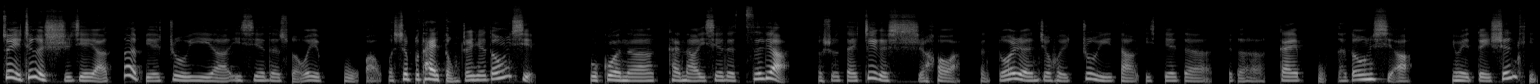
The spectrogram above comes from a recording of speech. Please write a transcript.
所以这个时节要特别注意啊，一些的所谓补啊，我是不太懂这些东西。不过呢，看到一些的资料，就说在这个时候啊，很多人就会注意到一些的这个该补的东西啊，因为对身体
